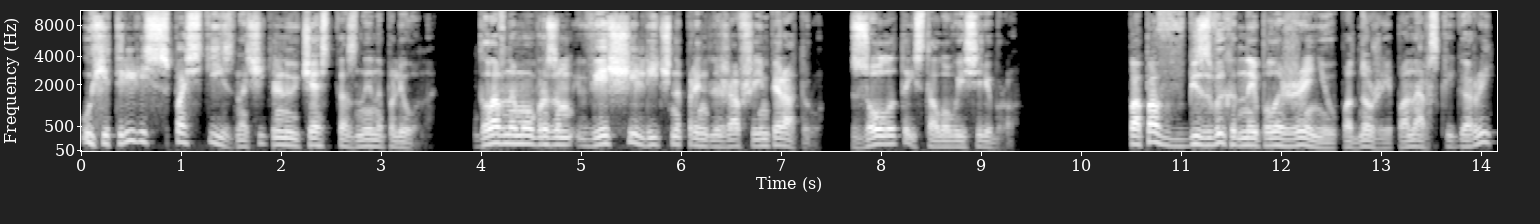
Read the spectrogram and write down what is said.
ухитрились спасти значительную часть казны Наполеона. Главным образом вещи, лично принадлежавшие императору, золото и столовое серебро. Попав в безвыходное положение у подножия Панарской горы,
